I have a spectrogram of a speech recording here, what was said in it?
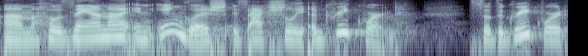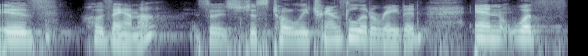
Um, Hosanna in English is actually a Greek word. So the Greek word is Hosanna. So it's just totally transliterated. And what's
